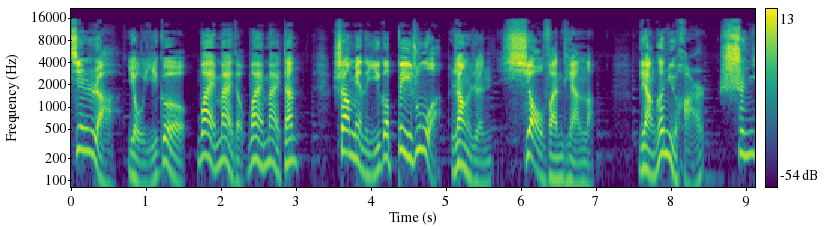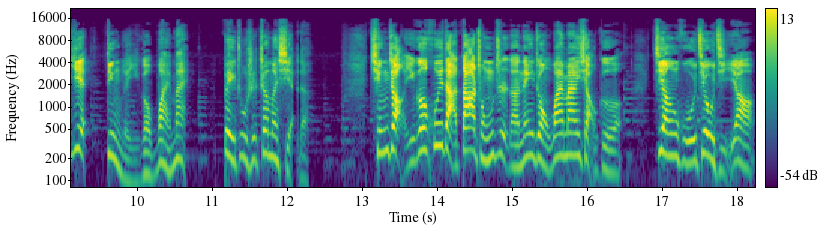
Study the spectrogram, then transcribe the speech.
近日啊，有一个外卖的外卖单，上面的一个备注啊，让人笑翻天了。两个女孩深夜订了一个外卖，备注是这么写的：“请找一个会打大虫子的那种外卖小哥。”江湖救急呀！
